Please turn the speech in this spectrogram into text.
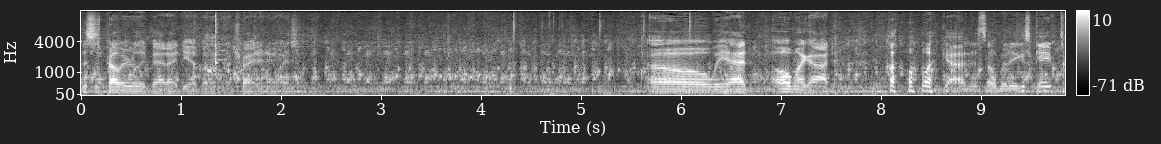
This is probably a really bad idea, but I'm going to try it anyways. Oh, we had... Oh my god. Oh my god, somebody escaped.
